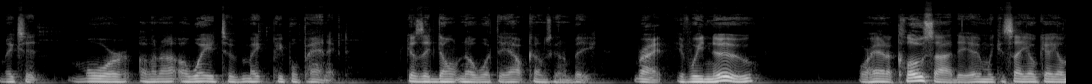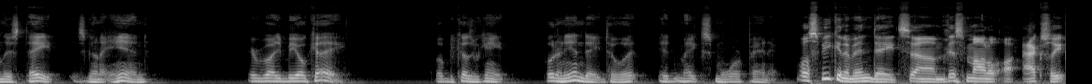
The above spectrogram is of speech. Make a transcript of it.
makes it more of an, a way to make people panicked because they don't know what the outcome is going to be. Right. If we knew or had a close idea and we could say, okay, on this date it's going to end, everybody'd be okay. But because we can't put an end date to it, it makes more panic. Well, speaking of end dates, um, this model actually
